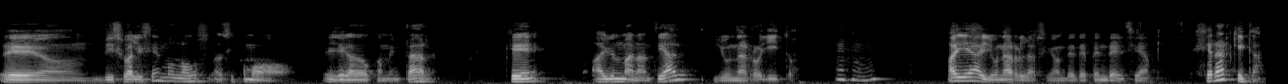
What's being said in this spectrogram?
Eh, visualicémonos, así como he llegado a comentar, que hay un manantial y un arroyito. Ujú. Ahí hay una relación de dependencia jerárquica.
